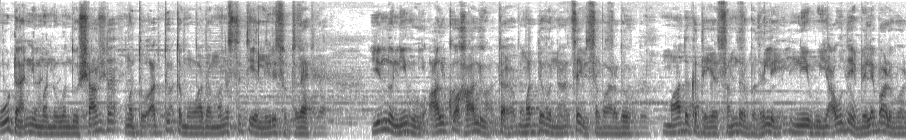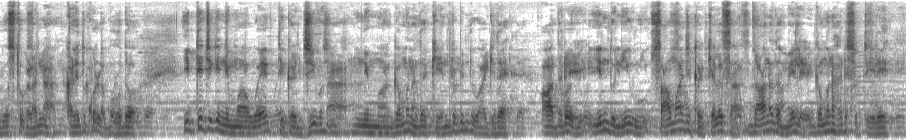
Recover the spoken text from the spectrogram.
ಊಟ ನಿಮ್ಮನ್ನು ಒಂದು ಶಾಂತ ಮತ್ತು ಅತ್ಯುತ್ತಮವಾದ ಮನಸ್ಥಿತಿಯಲ್ಲಿರಿಸುತ್ತದೆ. ಇಂದು ನೀವು ಆಲ್ಕೋಹಾಲ್ ಯುಕ್ತ ಮದ್ಯವನ್ನು ಸೇವಿಸಬಾರದು. ಮಾದಕತೆಯ ಸಂದರ್ಭದಲ್ಲಿ ನೀವು ಯಾವುದೇ ಬೆಲೆ ಬಾಳುವ ವಸ್ತುಗಳನ್ನು ಕಳೆದುಕೊಳ್ಳಬಹುದು. ಇತ್ತೀಚೆಗೆ ನಿಮ್ಮ ವೈಯಕ್ತಿಕ ಜೀವನ ನಿಮ್ಮ ಗಮನದ ಕೇಂದ್ರಬಿಂದುವಾಗಿದೆ. ಆದರೆ ಇಂದು ನೀವು ಸಾಮಾಜಿಕ ಕೆಲಸ ದಾನದ ಮೇಲೆ ಗಮನ ಹರಿಸುತ್ತೀರಿ.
